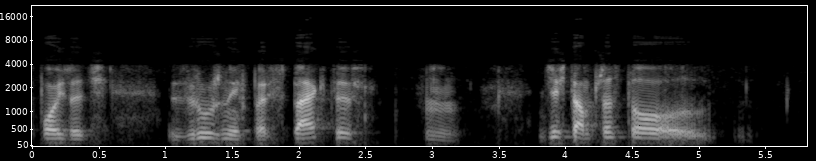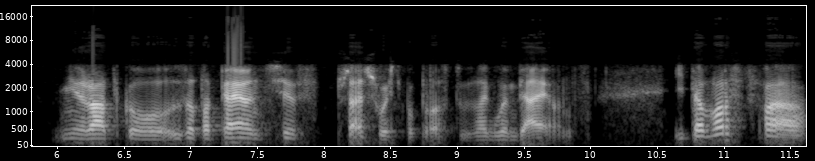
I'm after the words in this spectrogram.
spojrzeć z różnych perspektyw. Hmm. Gdzieś tam przez to nieradko zatapiając się w przeszłość po prostu, zagłębiając. I ta warstwa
